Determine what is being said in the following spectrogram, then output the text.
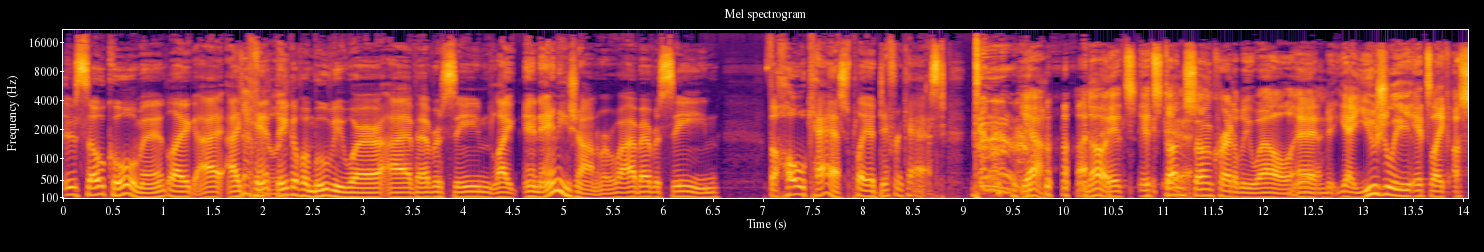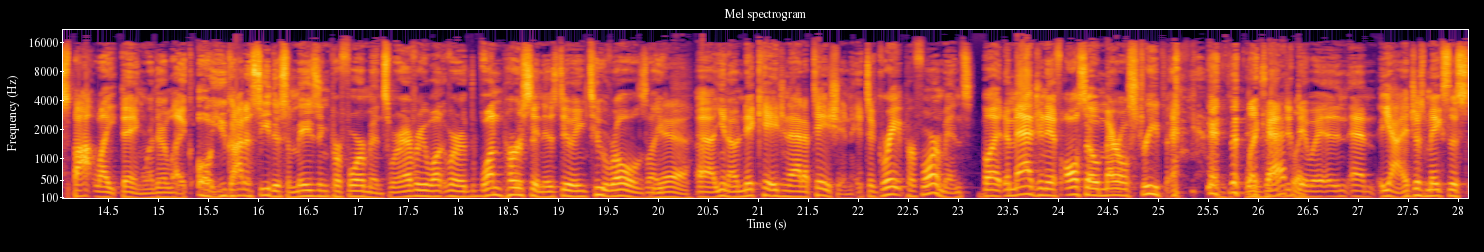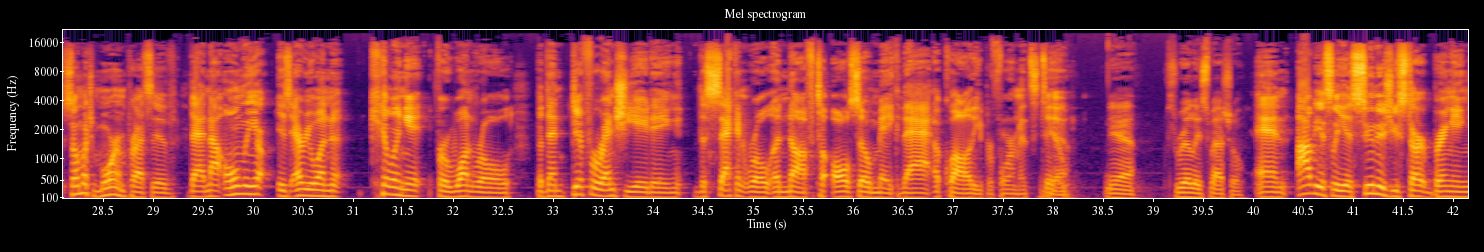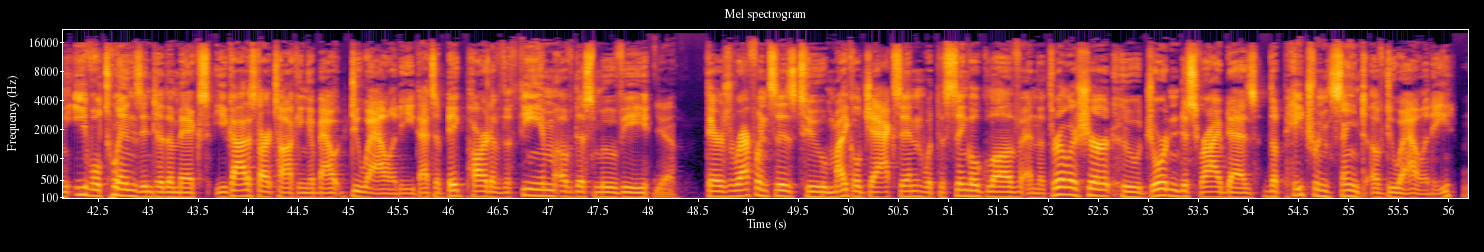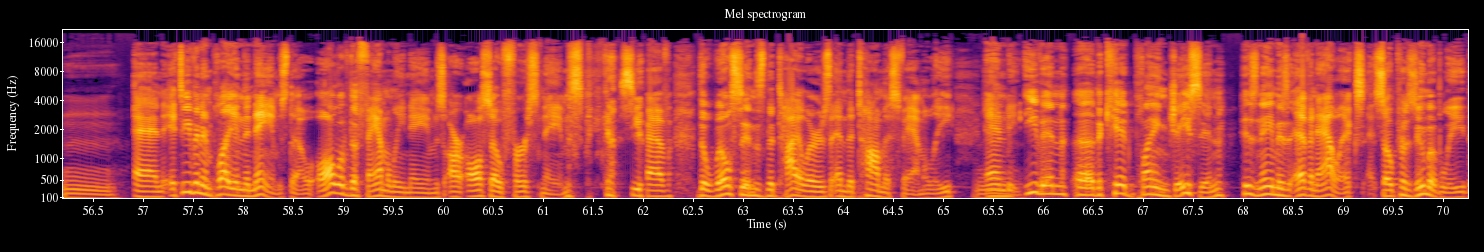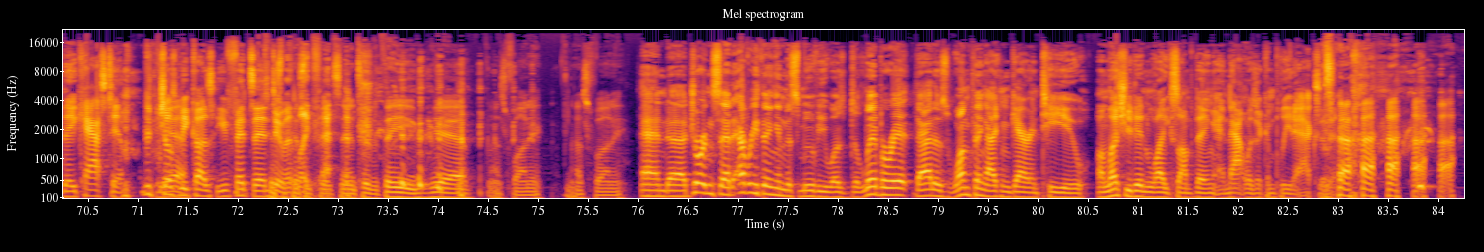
it's so cool, man. Like, I, I can't think of a movie where I've ever seen, like, in any genre, where I've ever seen the whole cast play a different cast. yeah. No it's it's done so incredibly well. And yeah usually it's like a spotlight thing where they're like oh you got to see this amazing performance where everyone where one person is doing two roles like Yeah. uh, you know nick cage in adaptation. It's a great performance but imagine if also meryl streep like had to do it. And, and yeah it just makes this so much more impressive that not only is everyone killing it for one role, but then differentiating the second role enough to also make that a quality performance too. yeah. Yeah. It's really special. And obviously, as soon as you start bringing evil twins into the mix, you got to start talking about duality. That's a big part of the theme of this movie. Yeah. There's references to Michael Jackson with the single glove and the thriller shirt, who Jordan described as the patron saint of duality. And it's even in play in the names, though. All of the family names are also first names because you have the Wilsons, the Tylers, and the Thomas family. And even uh, the kid playing Jason, his name is Evan Alex. So presumably they cast him just Yeah. because he fits into Just it like he fits that. into the theme. Yeah. That's funny. That's funny. And uh, Jordan said everything in this movie was deliberate. That is one thing I can guarantee you, unless you didn't like something and that was a complete accident.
